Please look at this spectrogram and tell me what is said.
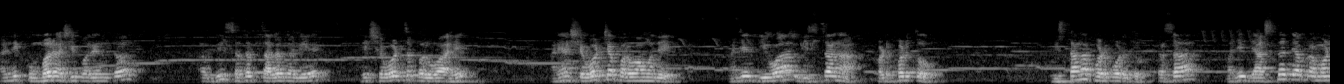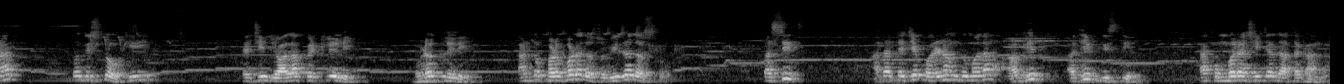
आणि ती कुंभ राशीपर्यंत अगदी सतत चालत आली आहे. हे शेवटचं पर्व आहे आणि या शेवटच्या पर्वामध्ये म्हणजे दिवा विसताना फडफडतो. विसताना फडफडतो. तसा म्हणजे जास्त त्या प्रमाणात तो दिसतो की त्याची ज्वाला पेटलेली भडकलेली कारण तो फडफडत असतो विजत असतो. तशीच आता त्याचे परिणाम तुम्हाला अधिक अधिक दिसतील त्या कुंभराशीच्या जातकांना.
